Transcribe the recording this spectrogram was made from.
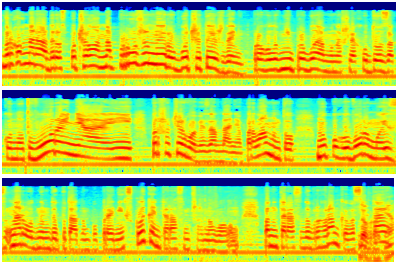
Верховна Рада розпочала напружений робочий тиждень про головні проблеми на шляху до законотворення і першочергові завдання парламенту. Ми поговоримо із народним депутатом попередніх скликань Тарасом Чорноволом. Пане Тарасе, доброго ранку. я Вас Доброго вітаю. дня.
